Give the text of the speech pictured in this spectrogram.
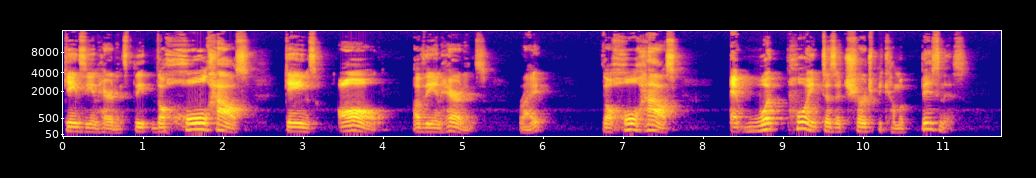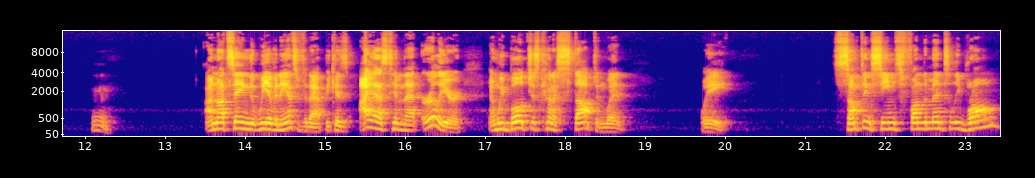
gains the inheritance, the the whole house gains all of the inheritance, right? The whole house. At what point does a church become a business? Hmm. I'm not saying that we have an answer for that because I asked him that earlier and we both just kind of stopped and went, wait, something seems fundamentally wrong?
